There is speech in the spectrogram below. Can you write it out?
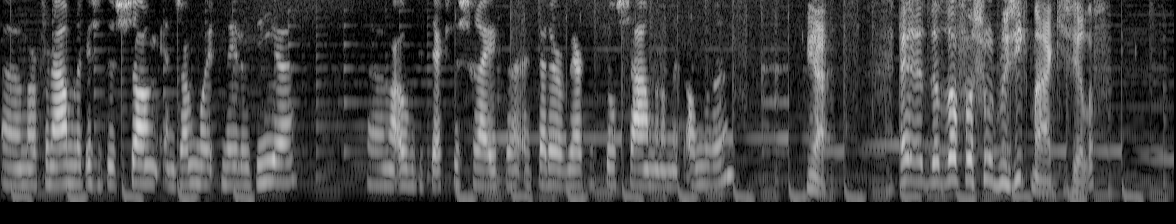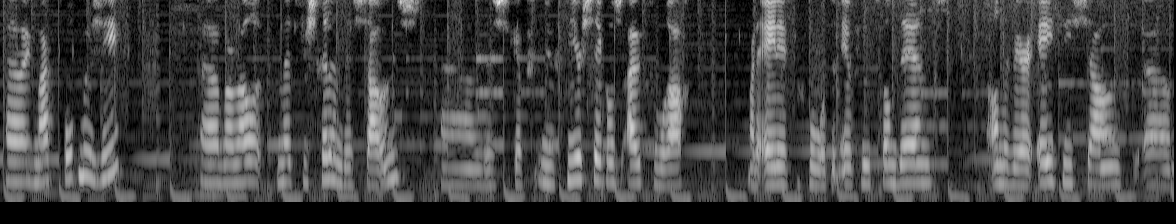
Eh, maar voornamelijk is het dus zang en zangmelodieën. Maar ook de teksten schrijven. En verder werken we veel samen dan met anderen. Ja. Eh, wat- voor soort muziek maak je zelf? Ik maak popmuziek, maar wel met verschillende sounds. Dus ik heb nu vier singles uitgebracht. Maar de ene heeft bijvoorbeeld een invloed van dance, de ander weer 80s sound. Ehm,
